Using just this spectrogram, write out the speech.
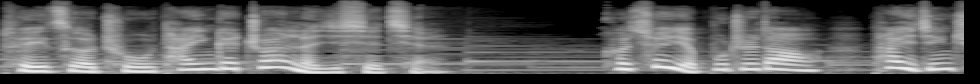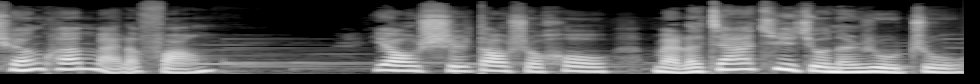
推测出他应该赚了一些钱，可却也不知道他已经全款买了房。钥匙到手后，买了家具就能入住，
